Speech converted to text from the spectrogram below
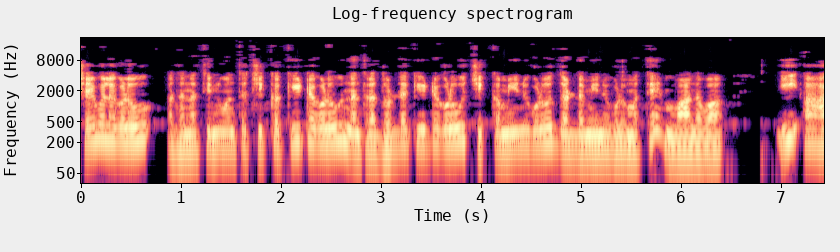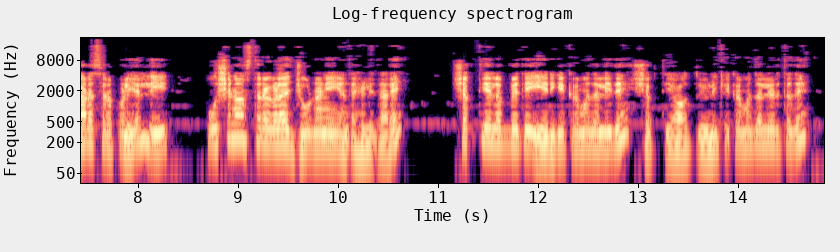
ಶೈವಲಗಳು, ಅದನ್ನ ತಿನ್ನುವಂತ ಚಿಕ್ಕ ಕೀಟಗಳು, ನಂತರ ದೊಡ್ಡ ಕೀಟಗಳು, ಚಿಕ್ಕ ಮೀನುಗಳು, ದೊಡ್ಡ ಮೀನುಗಳು ಮತ್ತೆ ಮಾನವ. ಈ ಆಹಾರ ಸರಪಳಿಯಲ್ಲಿ ಪೋಷಣಾ ಸ್ತರಗಳ ಜೋಡಣೆ ಅಂತ ಹೇಳಿದ್ದಾರೆ. ಶಕ್ತಿಯ ಲಭ್ಯತೆ ಏರಿಕೆ ಕ್ರಮದಲ್ಲಿದೆ ಶಕ್ತಿ ಯಾವತ್ತು ಇಳಿಕೆ ಕ್ರಮದಲ್ಲಿರುತ್ತದೆ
